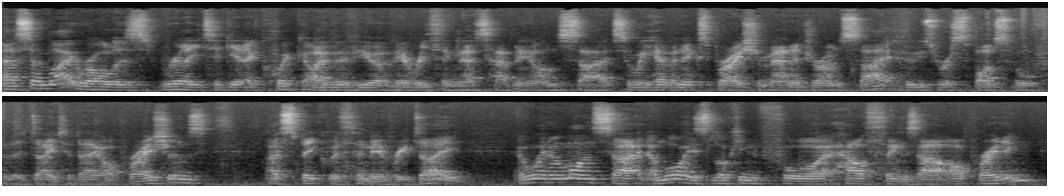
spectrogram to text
Uh, so my role is really to get a quick overview of everything that's happening on site. So we have an exploration manager on site who's responsible for the day-to-day operations. I speak with him every day, and when I'm on site, I'm always looking for how things are operating.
